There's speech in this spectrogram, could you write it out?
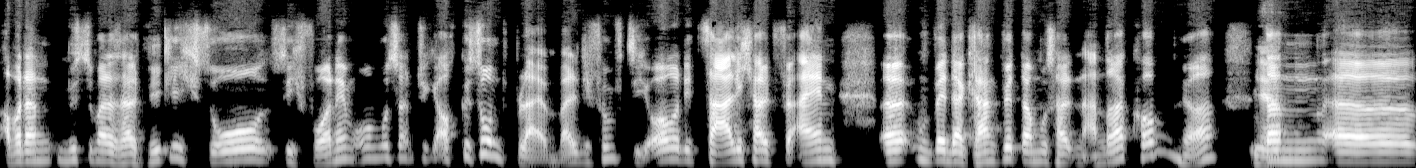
aber dann müsste man das halt wirklich so sich vornehmen und muss natürlich auch gesund bleiben, weil die 50 Euro, die zahle ich halt für einen. Äh, und wenn der krank wird, dann muss halt ein anderer kommen. Ja, ja. dann äh,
